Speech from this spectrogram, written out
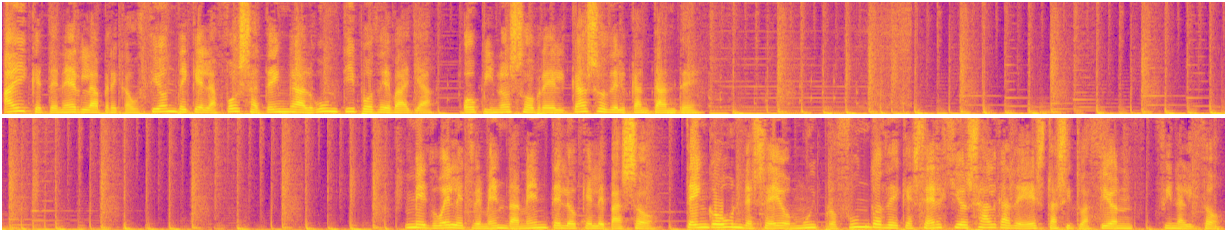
Hay que tener la precaución de que la fosa tenga algún tipo de valla, opinó sobre el caso del cantante. Me duele tremendamente lo que le pasó, tengo un deseo muy profundo de que Sergio salga de esta situación, finalizó.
